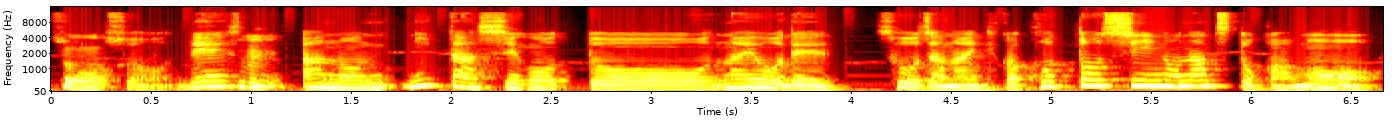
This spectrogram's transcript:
そう。そう。で、うんあの、似た仕事なようで、そうじゃないっていうか、今年の夏とかも、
